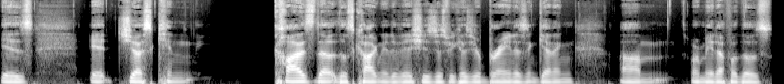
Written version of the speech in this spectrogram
is it just can cause the, those cognitive issues just because your brain isn't getting um, or made up of those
